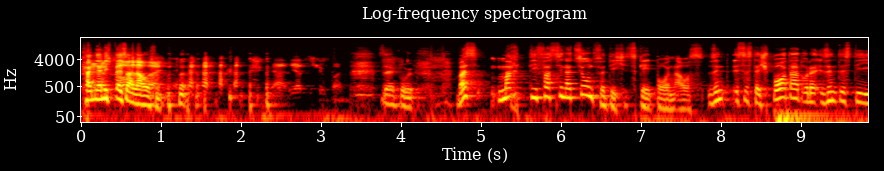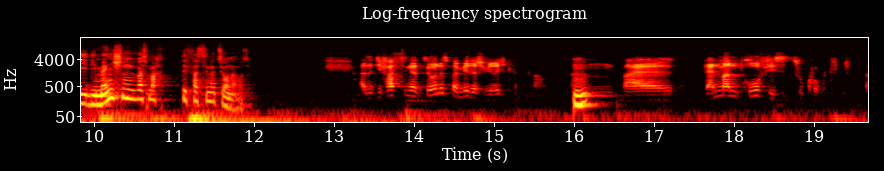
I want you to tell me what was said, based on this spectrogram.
kann ja nicht besser laufen. ja, die hat sich gefreut. Sehr cool. Was macht die Faszination für dich Skateboarden aus? Sind, ist es der Sportart oder sind es die, die Menschen? Was macht die Faszination aus? Also die Faszination ist bei mir der Schwierigkeitsgrad. Mhm. Ähm, weil wenn man Profis zuguckt, äh,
